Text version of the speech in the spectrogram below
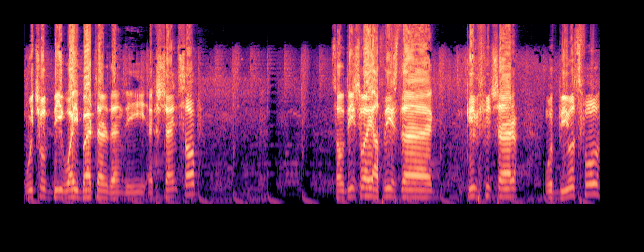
which would be way better than the exchange shop so this way at least the guild feature would be useful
